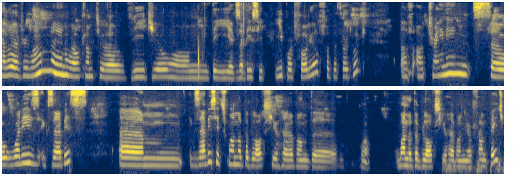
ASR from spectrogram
Hello everyone and welcome to a video on the Exabis e-portfolio for the third week of our training. So what is Exabis? Um, Exabis, it's one of the blocks you have on the, well, one of the blocks you have on your front page.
